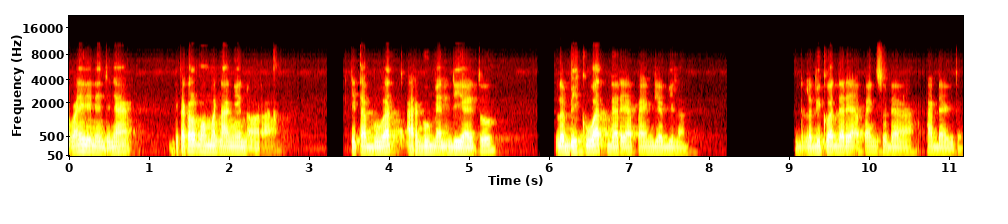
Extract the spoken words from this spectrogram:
pokoknya gini intinya kita kalau mau menangin orang kita buat argumen dia itu lebih kuat dari apa yang dia bilang. Lebih kuat dari apa yang sudah ada gitu.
